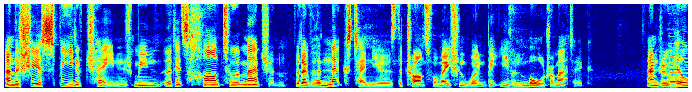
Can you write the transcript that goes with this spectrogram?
and the sheer speed of change mean that it's hard to imagine that over the next 10 years the transformation won't be even more dramatic. Andrew Hill,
